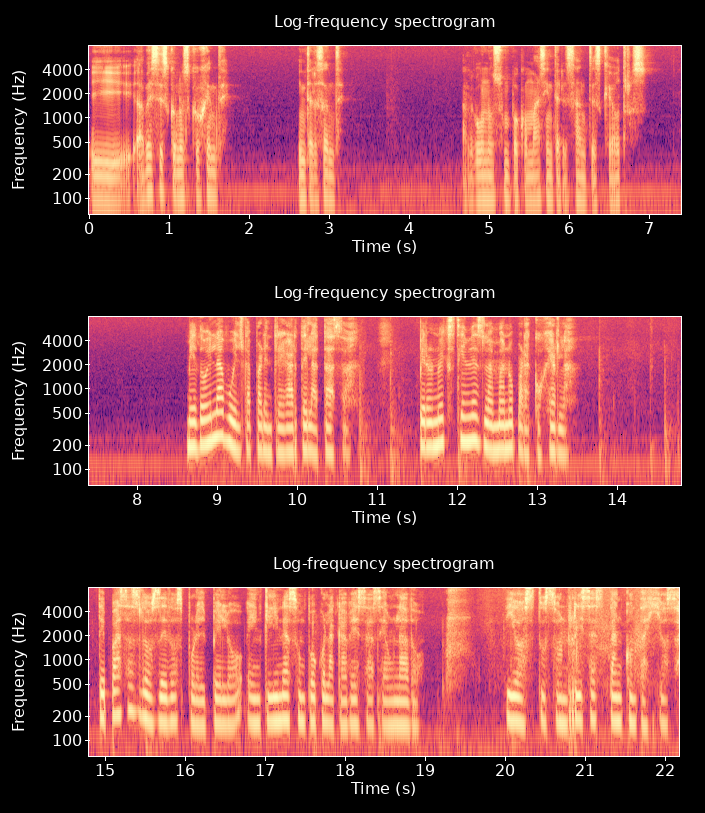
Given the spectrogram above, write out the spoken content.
Y a veces conozco gente. Interesante. Algunos un poco más interesantes que otros. Me doy la vuelta para entregarte la taza, pero no extiendes la mano para cogerla. Te pasas los dedos por el pelo e inclinas un poco la cabeza hacia un lado. Dios, tu sonrisa es tan contagiosa.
